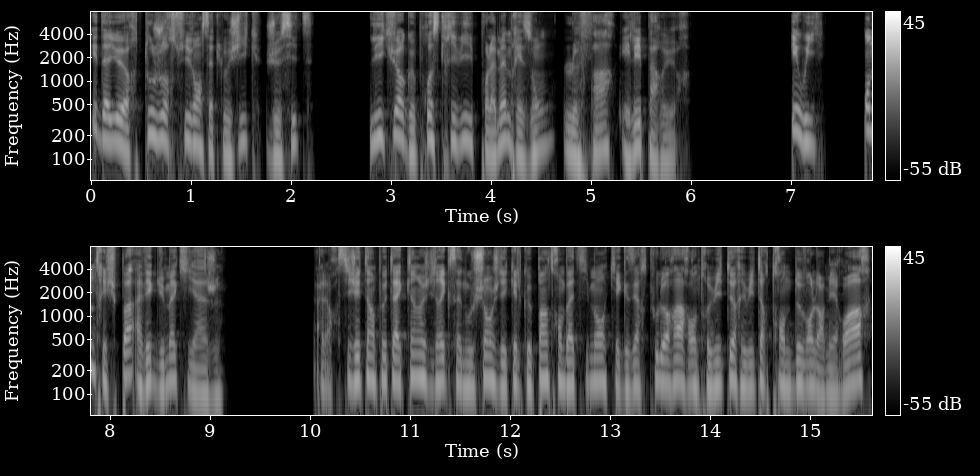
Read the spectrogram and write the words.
Et d'ailleurs, toujours suivant cette logique, je cite, Lycurgue proscrivit pour la même raison le phare et les parures. Et oui, on ne triche pas avec du maquillage. Alors, si j'étais un peu taquin, je dirais que ça nous change des quelques peintres en bâtiment qui exercent tout leur art entre 8h et 8h30 devant leur miroir.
